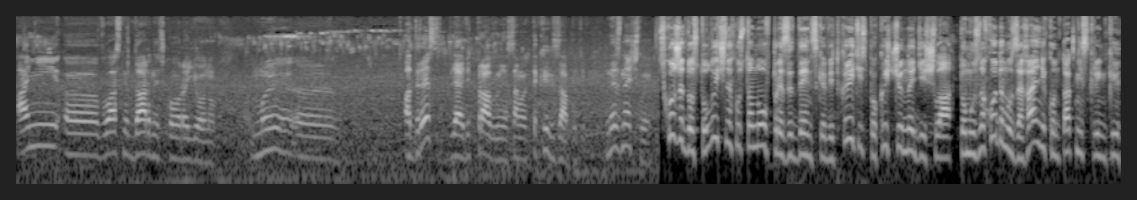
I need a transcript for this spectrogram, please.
ані е, власне Дарницького району ми е, адрес для відправлення саме таких запитів не знайшли. Схоже, до столичних установ президентська відкритість поки що не дійшла, тому знаходимо загальні контактні скриньки.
